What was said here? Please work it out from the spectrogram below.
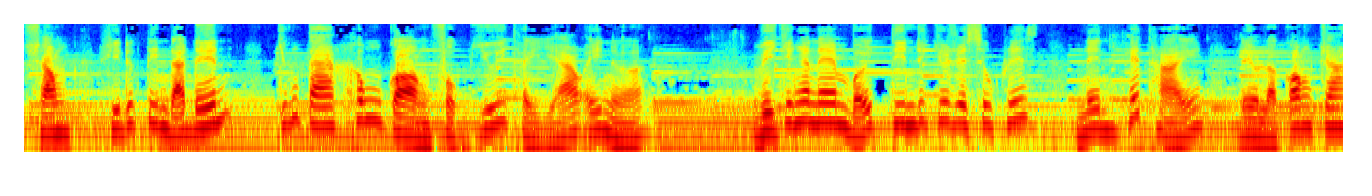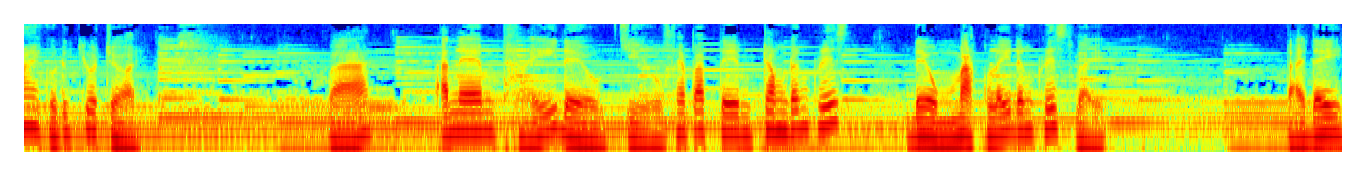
Song khi đức tin đã đến, chúng ta không còn phục dưới thầy giáo ấy nữa. Vì chân anh em bởi tin Đức Chúa Giêsu Christ nên hết thảy đều là con trai của Đức Chúa Trời. Và anh em thảy đều chịu phép báp têm trong đấng Christ, đều mặc lấy đấng Christ vậy. Tại đây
